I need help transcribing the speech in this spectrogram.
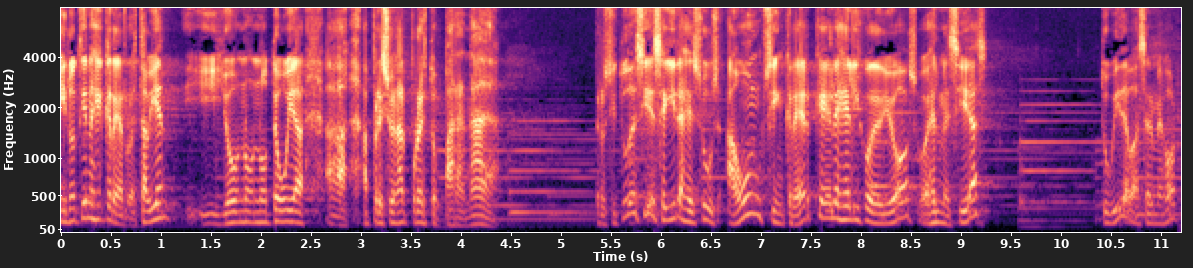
y no tienes que creerlo, ¿está bien? Y yo no, no te voy a, a presionar por esto, para nada. Pero si tú decides seguir a Jesús, aún sin creer que Él es el Hijo de Dios o es el Mesías, tu vida va a ser mejor.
